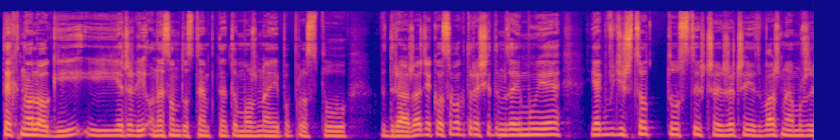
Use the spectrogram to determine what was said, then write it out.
technologii i jeżeli one są dostępne, to można je po prostu wdrażać. Jako osoba, która się tym zajmuje, jak widzisz, co tu z tych trzech rzeczy jest ważne, a może,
